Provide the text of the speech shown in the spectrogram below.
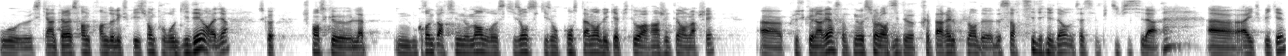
ou euh, ce qui est intéressant de prendre de l'expédition pour guider, on va dire, parce que je pense que la, une grande partie de nos membres, ce qu'ils ont, c'est qu'ils ont constamment des capitaux à réinjecter dans le marché, euh, plus que l'inverse. Donc nous aussi, on leur dit de préparer le plan de, sortie, évidemment, mais ça c'est plus difficile à, expliquer.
